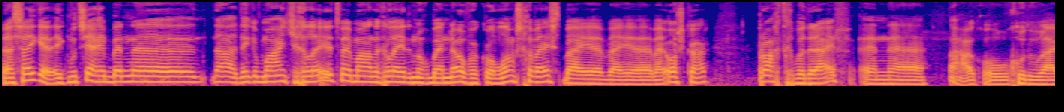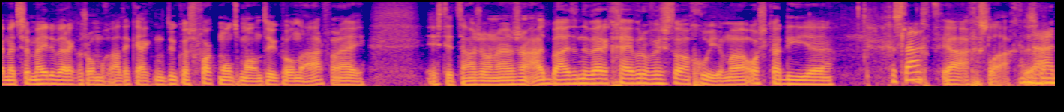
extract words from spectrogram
Ja, zeker. Ik moet zeggen, ik ben uh, nou, ik denk een maandje geleden, twee maanden geleden... nog bij Novacon langs geweest, bij, bij, bij Oscar. Prachtig bedrijf. En nou, ook hoe goed hoe hij met zijn medewerkers omgaat. Ik kijk natuurlijk als vakmondsman natuurlijk wel naar. Van, hey, is dit nou zo'n uh, zo'n uitbuitende werkgever of is het wel een goede? Maar Oscar die... Uh, geslaagd? Ja, geslaagd. Ja,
